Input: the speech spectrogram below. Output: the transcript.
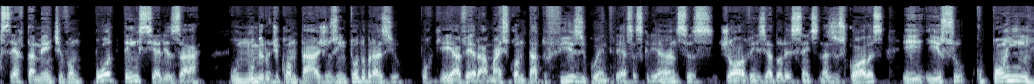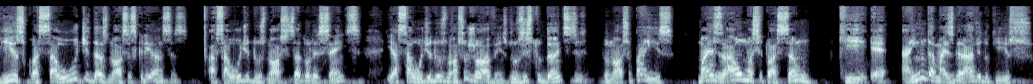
certamente vão potencializar o número de contágios em todo o Brasil porque haverá mais contato físico entre essas crianças, jovens e adolescentes nas escolas, e isso põe em risco a saúde das nossas crianças, a saúde dos nossos adolescentes e a saúde dos nossos jovens, dos estudantes do nosso país. Mas há uma situação que é ainda mais grave do que isso,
